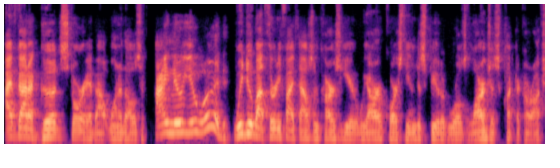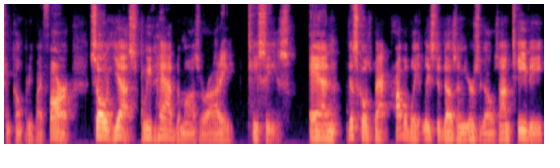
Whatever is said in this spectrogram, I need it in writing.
I've got a good story about one of those. I knew you would. We do about 35,000 cars a year. We are, of course, the undisputed world's largest collector car auction company by far. So, yes, we've had the Maserati TCs. And this goes back probably at least a dozen years ago. It was on TV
